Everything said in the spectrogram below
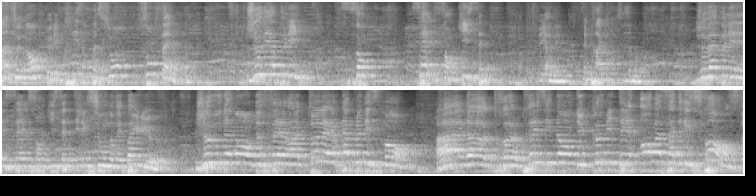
Maintenant que les présentations sont faites, je vais appeler sans, celle sans qui cette... Je vais cette. Je vais appeler sans qui cette élection n'aurait pas eu lieu. Je vous demande de faire un tonnerre d'applaudissements à notre présidente du comité ambassadrice France,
